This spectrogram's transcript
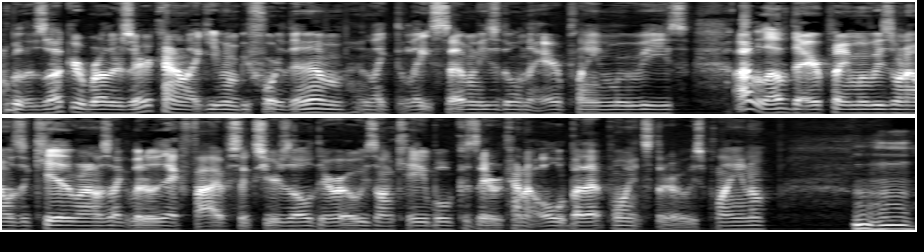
but the Zucker brothers, they're kind of like even before them in like the late seventies doing the airplane movies. I loved the airplane movies when I was a kid. When I was like literally like five, six years old, they were always on cable because they were kind of old by that point, so they're always playing them.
